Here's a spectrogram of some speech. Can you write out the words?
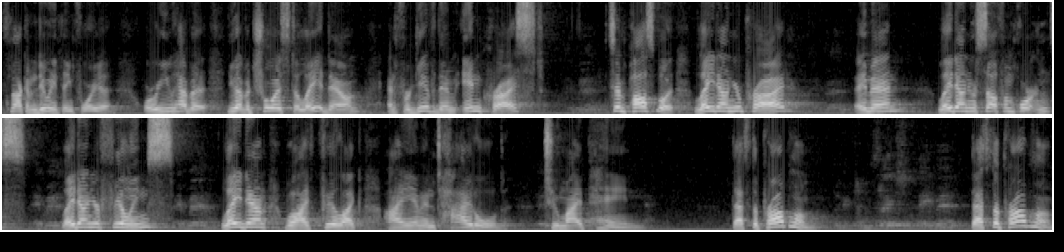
it's not going to do anything for you, or you have, a, you have a choice to lay it down and forgive them in Christ. It's impossible. Lay down your pride. Amen. Lay down your self importance. Lay down your feelings. Lay down, well, I feel like I am entitled to my pain. That's the problem. That's the problem.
